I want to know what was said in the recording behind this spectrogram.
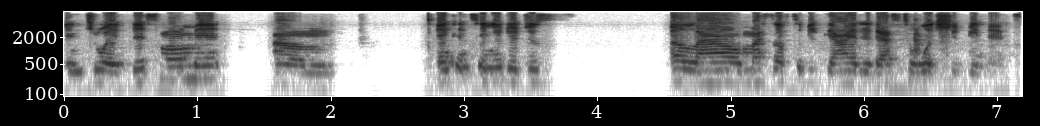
enjoy this moment um, and continue to just allow myself to be guided as to what should be next.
